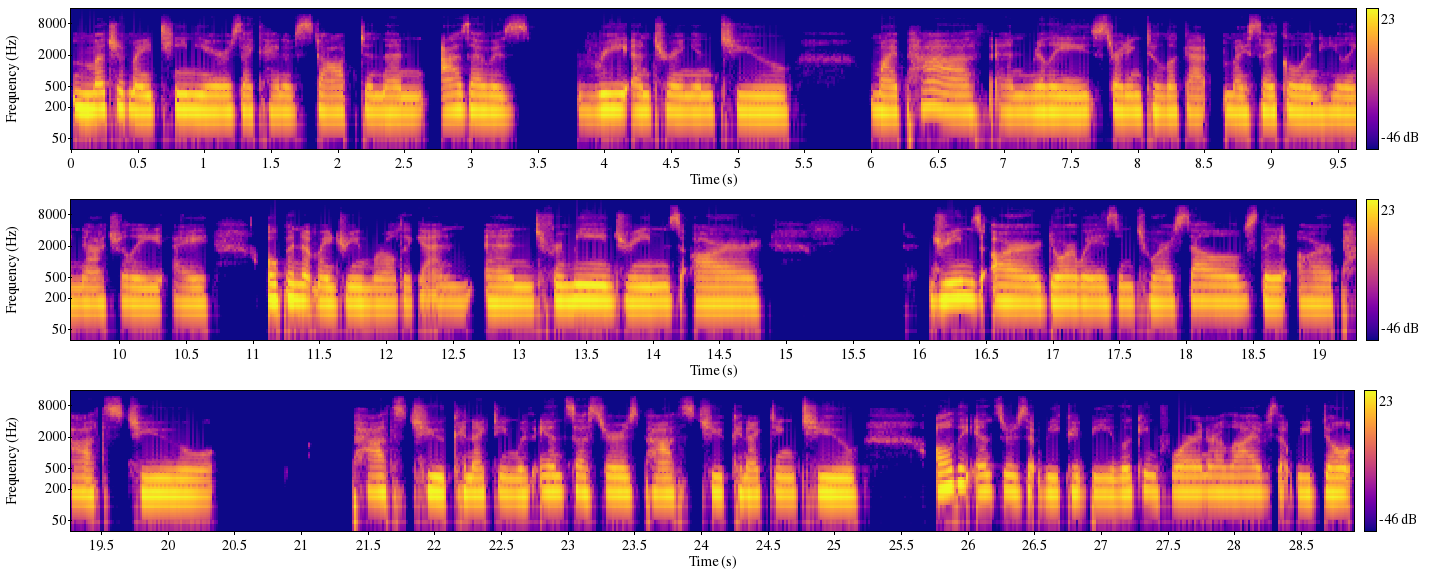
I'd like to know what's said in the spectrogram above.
much of my teen years, I kind of stopped. And then as I was re entering into my path and really starting to look at my cycle and healing naturally, I opened up my dream world again. And for me, dreams are dreams are doorways into ourselves they are paths to paths to connecting with ancestors paths to connecting to all the answers that we could be looking for in our lives that we don't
